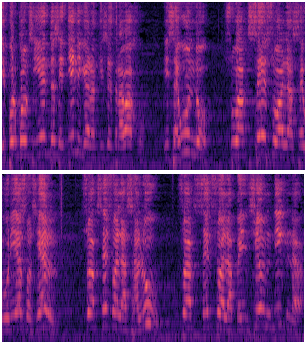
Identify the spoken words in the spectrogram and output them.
y por consiguiente se tiene que garantizar el trabajo. Y segundo, su acceso a la seguridad social, su acceso a la salud, su acceso a la pensión digna,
